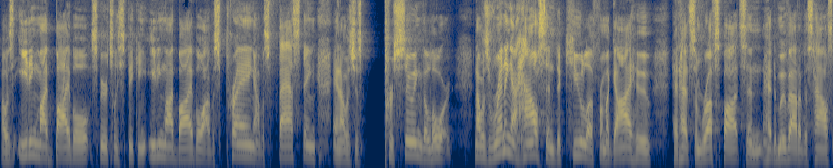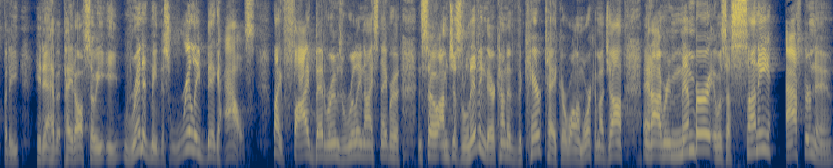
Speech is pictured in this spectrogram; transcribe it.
I was eating my Bible, spiritually speaking, eating my Bible. I was praying, I was fasting, and I was just pursuing the Lord. And I was renting a house in Decula from a guy who had had some rough spots and had to move out of his house, but he, he didn't have it paid off. So he, he rented me this really big house, like five bedrooms, really nice neighborhood. And so I'm just living there, kind of the caretaker while I'm working my job. And I remember it was a sunny afternoon,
